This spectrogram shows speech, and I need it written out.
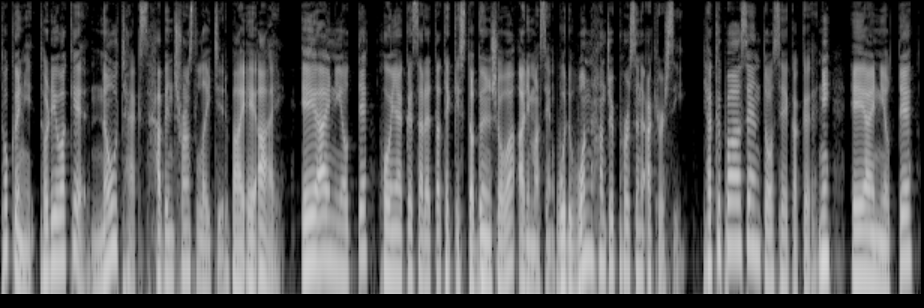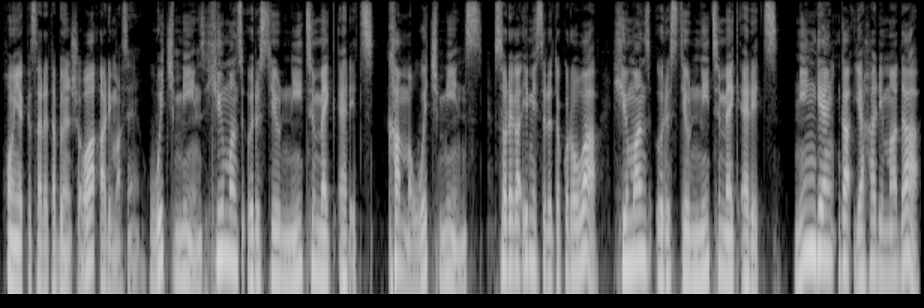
特にとりわけ no text have been translated by AI. AI によって翻訳されたテキスト文章はありません。with 100% accuracy。100%正確に AI によって翻訳された文章はありません。which means humans will still need to make edits. カンマ which means それが意味するところは humans will still need to make edits 人間がやはりまだ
